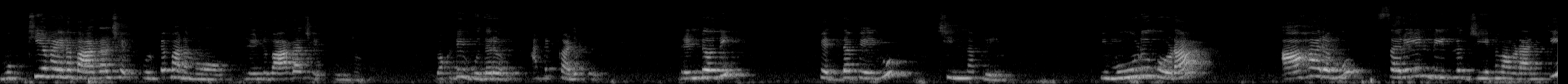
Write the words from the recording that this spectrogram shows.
ముఖ్యమైన భాగాలు చెప్పుకుంటే మనము రెండు భాగాలు చెప్పుకుంటాం. ఒకటి ఉదరం అంటే కడుపు. రెండోది పెద్ద పేగు చిన్న పేగు ఈ మూడు కూడా ఆహారము సరైన రీతిలో జీర్ణం అవడానికి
